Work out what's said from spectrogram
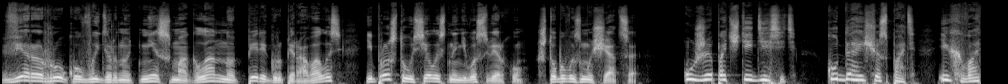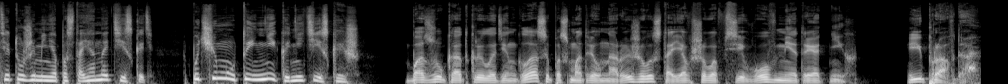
Вера руку выдернуть не смогла, но перегруппировалась и просто уселась на него сверху, чтобы возмущаться. «Уже почти десять. Куда еще спать? И хватит уже меня постоянно тискать. Почему ты Ника не тискаешь?» Базука открыл один глаз и посмотрел на Рыжего, стоявшего всего в метре от них. «И правда.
